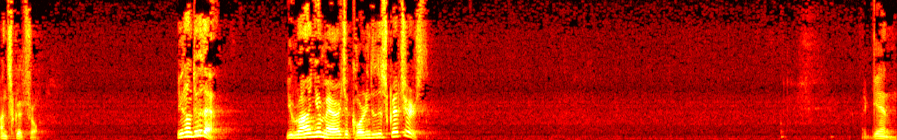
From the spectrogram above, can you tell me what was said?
unscriptural. You don't do that. You run your marriage according to the scriptures. Again,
